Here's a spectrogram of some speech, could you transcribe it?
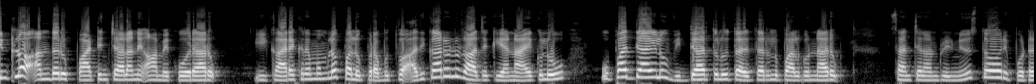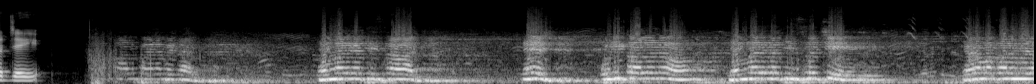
ఇంట్లో అందరూ పాటించాలని ఆమె కోరారు. ఈ కార్యక్రమంలో పలు ప్రభుత్వ అధికారులు రాజకీయ నాయకులు ఉపాధ్యాయులు విద్యార్థులు తదితరులు పాల్గొన్నారు. సంచలనం రీ న్యూస్తో రిపోర్టర్ జై. నెమ్మదిగా తీసుకురావాలి. నెక్స్ట్ కాళ్ళను నెమ్మదిగా తీసుకొచ్చి ఎడమ మీద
